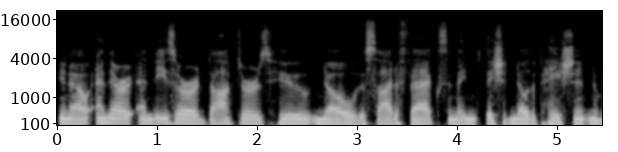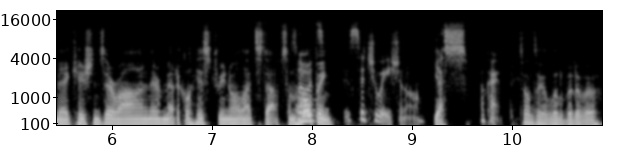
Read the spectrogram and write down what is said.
You know, and they're and these are doctors who know the side effects and they they should know the patient and the medications they're on and their medical history and all that stuff. So I'm So it's hoping, situational. yes. Okay sounds like a little bit of a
